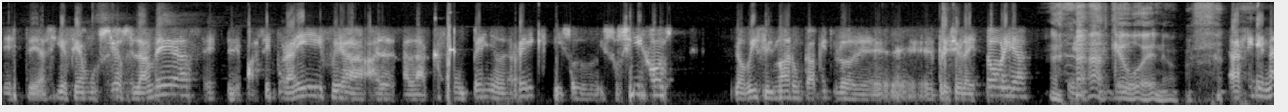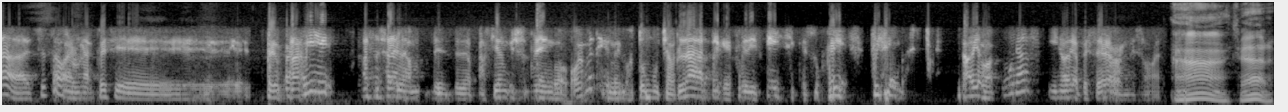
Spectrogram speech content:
este, así que fui a museos en Las Vegas, este, pasé por ahí, fui a, a- a la casa de empeño de Rick y, su- y sus hijos, los vi filmar un capítulo de, de El precio de la historia, eh, Qué bueno. Así que nada, yo estaba en una especie de... Pero para mí, más allá de la, de- de la pasión que yo tengo, obviamente que me costó mucha plata, que fue difícil, que sufrí, fui sin- no había vacunas y no había PCR en ese momento. Ah, claro.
